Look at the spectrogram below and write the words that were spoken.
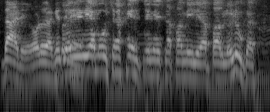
Dale, boludo, ¿qué Pero tenés? vivía mucha gente en esa familia, Pablo Lucas.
